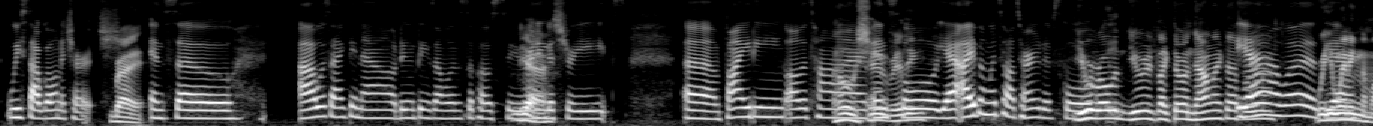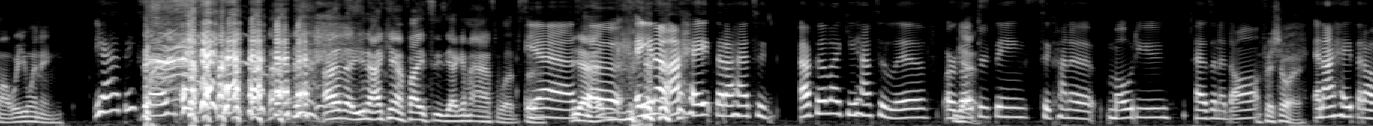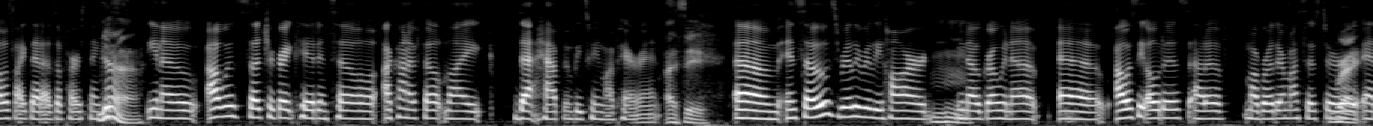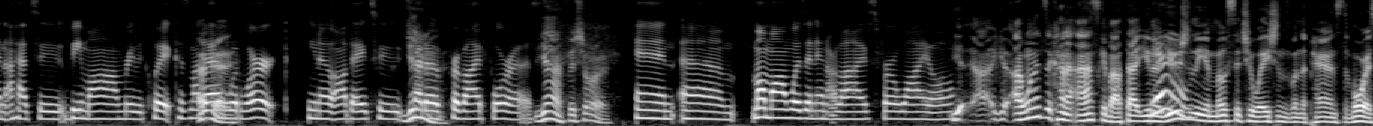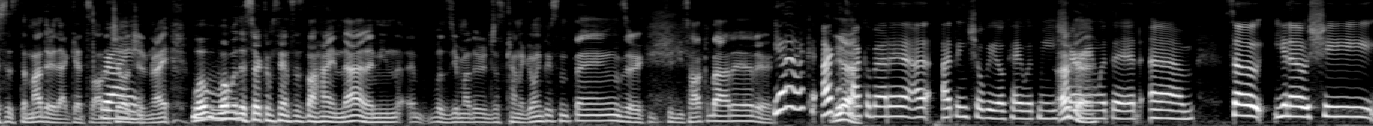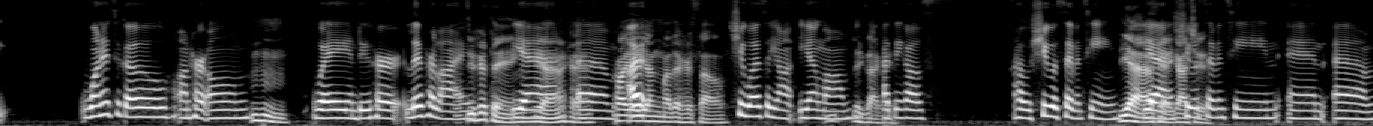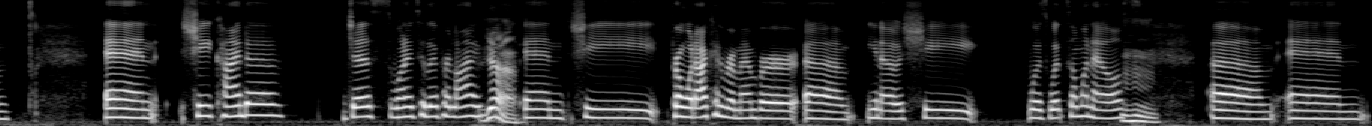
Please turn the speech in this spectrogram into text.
we stopped going to church. Right. And so I was acting out, doing things I wasn't supposed to, Yeah. running the streets, um, fighting all the time Oh, shoot, in really? school. Yeah, I even went to alternative school. You were rolling. You were like throwing down like that. Yeah, I was. Were you yeah. winning them all? Were you winning? Yeah, I think so. I don't know. You know, I can't fight Susie. I get my ass whooped. So. yeah, Yeah. So, and, you know, I hate that I had to. I feel like you have to live or go through things to kind of mold you as an adult. for sure. And I hate that I was like that as a person. Yeah. You know, I was such a great kid until I kind of felt like that happened between my parents. I see. Um, and so it was really, really hard, Mhm. you know, growing up. Uh, I was the oldest out of my brother and my sister, Right. and I had to be mom really quick because my Okay. dad would work, you know, all day to try to provide for us. Yeah, for sure. And um, my mom wasn't in our lives for a while. Yeah, I, I wanted to kind of ask about that. You know, Yeah. usually in most situations when the parents divorce, it's the mother that gets all the Right. children, right? What What were Mhm. the circumstances behind that? I mean, uh, was your mother just kind of going through some things, or could you talk about it? Or Yeah, I, c- I can Yeah. talk about it. I, I think she'll be okay with me Okay. sharing with it. Um, so you know, she wanted to go on her own hmm way and do her live her life. do her thing. Yeah, okay. um, Probably I- a young mother herself. She was a young young mom. Exactly. I think I was. Oh, she was seventeen. Yeah, Yeah. okay, got she you. was seventeen, and um, and she kind of just wanted to live her life. Yeah. And she, from what I can remember, um, you know, she was with someone else, hmm um, and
